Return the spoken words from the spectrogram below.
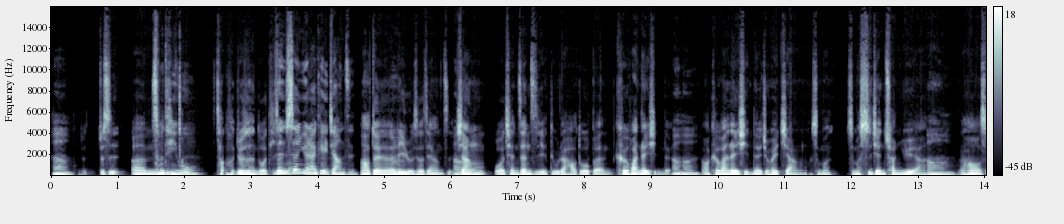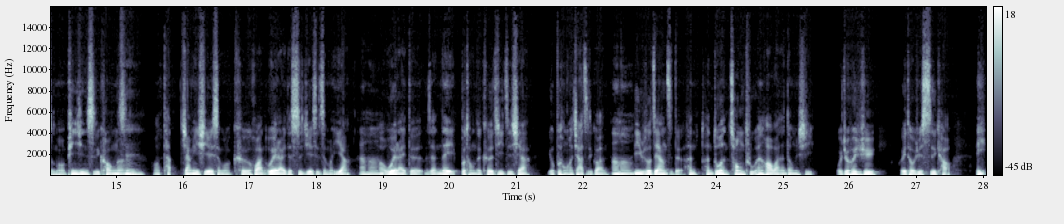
嗯、uh 就是嗯，什么体悟？就是很多体悟。人生原来可以这样子啊、哦！对对对，例如说这样子，嗯、像我前阵子也读了好多本科幻类型的，然后科幻类型的就会讲什么什么时间穿越啊，嗯、然后什么平行时空啊，是。哦，他讲一些什么科幻未来的世界是怎么样，嗯哼，未来的人类不同的科技之下有不同的价值观，嗯哼，例如说这样子的很很多很冲突很好玩的东西，我就会去回头去思考，诶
